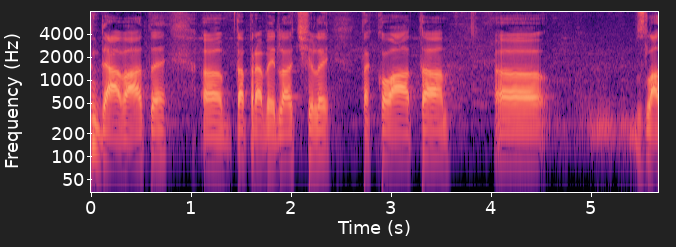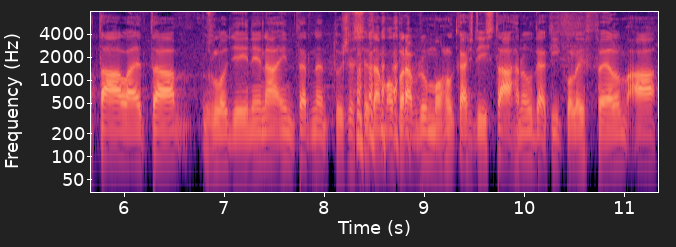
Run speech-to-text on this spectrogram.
dáváte uh, ta pravidla, čili taková ta uh, zlatá léta zlodějiny na internetu, že si tam opravdu mohl každý stáhnout jakýkoliv film a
